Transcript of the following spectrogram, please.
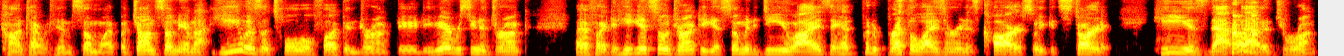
contact with him somewhat. But John Subney, I'm not. He was a total fucking drunk, dude. Have you ever seen a drunk? Uh, fucking, he gets so drunk, he gets so many DUIs. They had to put a breathalyzer in his car so he could start it. He is that Huh. bad a drunk.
